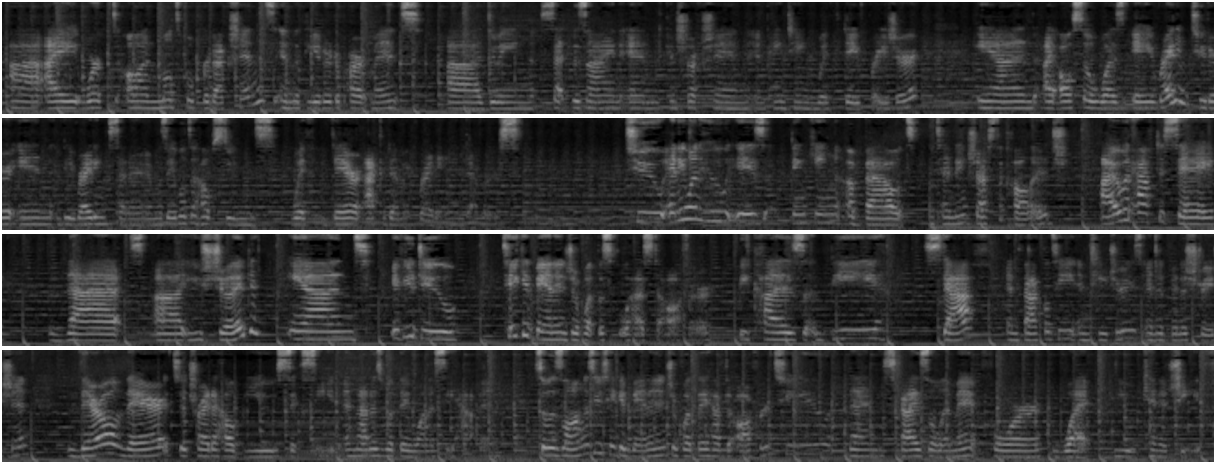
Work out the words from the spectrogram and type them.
Uh, I worked on multiple productions in the theater department, uh, doing set design and construction and painting with Dave Frazier. And I also was a writing tutor in the Writing Center and was able to help students with their academic writing endeavors. To anyone who is thinking about attending Shasta College, I would have to say that uh, you should. And if you do, take advantage of what the school has to offer because the staff and faculty and teachers and administration, they're all there to try to help you succeed and that is what they want to see happen. So as long as you take advantage of what they have to offer to you, then sky's the limit for what you can achieve.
